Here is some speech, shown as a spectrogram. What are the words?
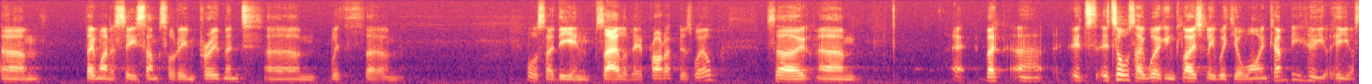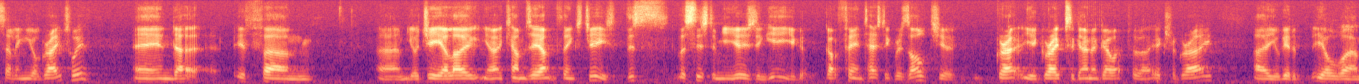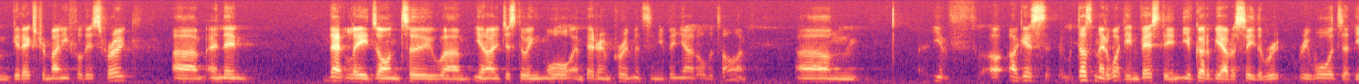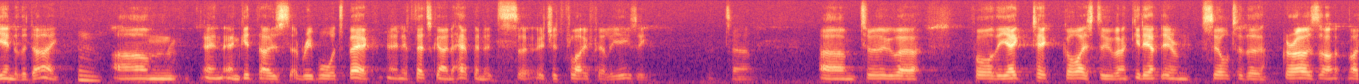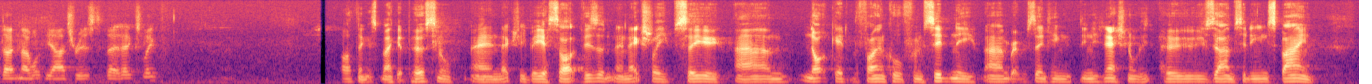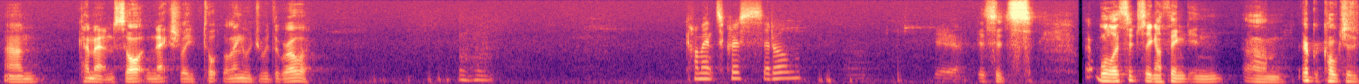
um, they want to see some sort of improvement um, with um, also the end sale of their product as well. So, um, uh, but uh, it's it's also working closely with your wine company who, you, who you're selling your grapes with, and uh, if um, um, your GLO, you know, comes out and thinks, geez, this the system you're using here, you've got fantastic results. Your, gra- your grapes are going to go up to an extra grade. Uh, you'll get a, you'll um, get extra money for this fruit, um, and then that leads on to um, you know just doing more and better improvements in your vineyard all the time. Um, you've, I- I guess it doesn't matter what you invest in. You've got to be able to see the re- rewards at the end of the day, um, and and get those uh, rewards back. And if that's going to happen, it's uh, it should flow fairly easy. But, um, um, to uh, for the ag tech guys to uh, get out there and sell to the growers, I, I don't know what the answer is to that actually. I think it's make it personal and actually be a site visit and actually see you, um, not get the phone call from Sydney um, representing the international who's um, sitting in Spain. Um, come out on site and actually talk the language with the grower. Comments, Chris, at all? It's, it's, well, it's interesting, I think, in um, agriculture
